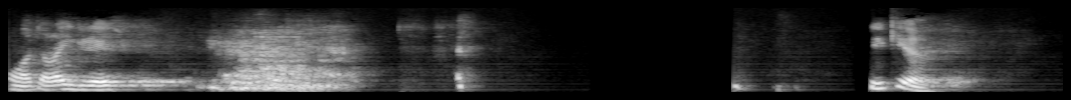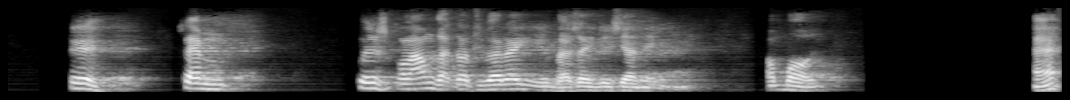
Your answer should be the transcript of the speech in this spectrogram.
Oh, cara Inggris. Iki ya. Eh, Sam, kowe sekolah enggak tahu diwarai bahasa Indonesia nih. Apa? Eh?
